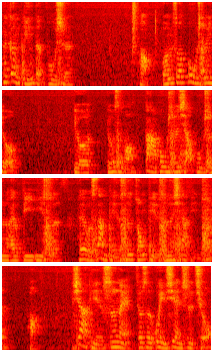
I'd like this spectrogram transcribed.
会更平等布施。好，我们说布施有有有什么大布施、小布施，还有第一施，还有上品施、中品施、下品施。好，下品施呢，就是为现世求；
